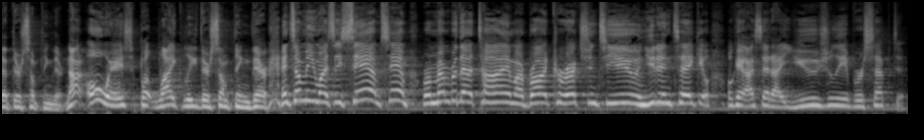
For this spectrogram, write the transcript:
that there's something there. Not always, but likely there's something there. And some of you might say, Sam, Sam, remember that time I brought correction to you and you didn't take it? Okay, I said I usually am receptive.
